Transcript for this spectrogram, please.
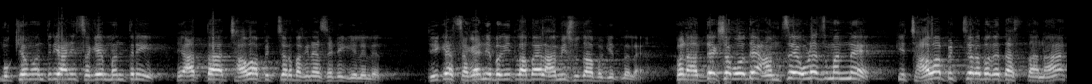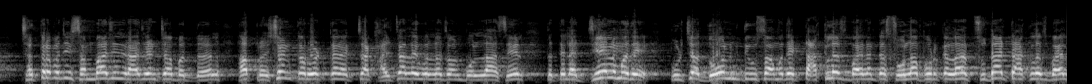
मुख्यमंत्री आणि सगळे मंत्री हे आता छावा पिक्चर बघण्यासाठी गेलेले आहेत. ठीक आहे सगळ्यांनी बघितला पाहिजे आम्ही सुद्धा बघितलेला आहे. पण अध्यक्ष महोदय आमचं एवढंच म्हणणं आहे की छावा पिक्चर बघत असताना छत्रपती संभाजी राजांच्या बद्दल हा प्रशांत करोडकरच्या खालच्या लेवलला जाऊन बोलला असेल तर त्याला जेलमध्ये पुढच्या दोन दिवसामध्ये टाकलंच बाहेर आणि त्या सोलापूरला सुद्धा टाकलंच बाहेर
